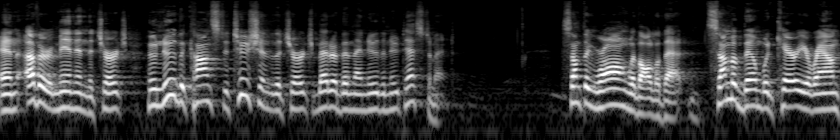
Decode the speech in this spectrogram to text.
and other men in the church who knew the constitution of the church better than they knew the New Testament. Something wrong with all of that. Some of them would carry around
